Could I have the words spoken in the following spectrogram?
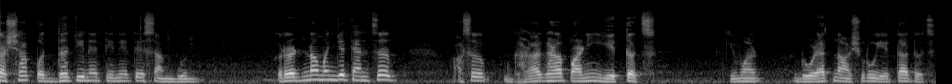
तशा पद्धतीने तिने ते सांगून रडणं म्हणजे त्यांचं असं घळाघळा पाणी येतच किंवा डोळ्यातनं अश्रू येतातच.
